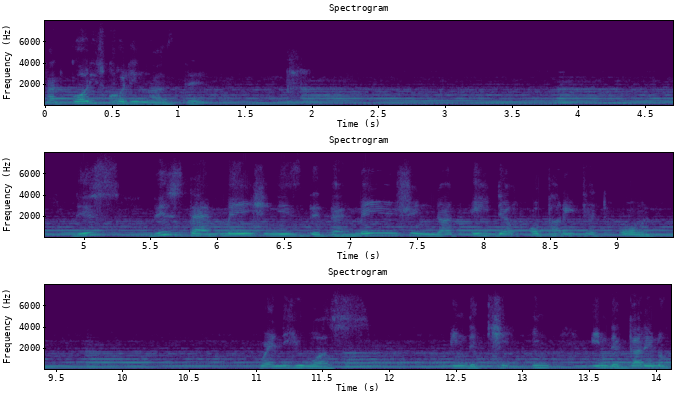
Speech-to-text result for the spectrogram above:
But God is calling us there. This this dimension is the dimension that Adam operated on when he was in the in, in the Garden of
